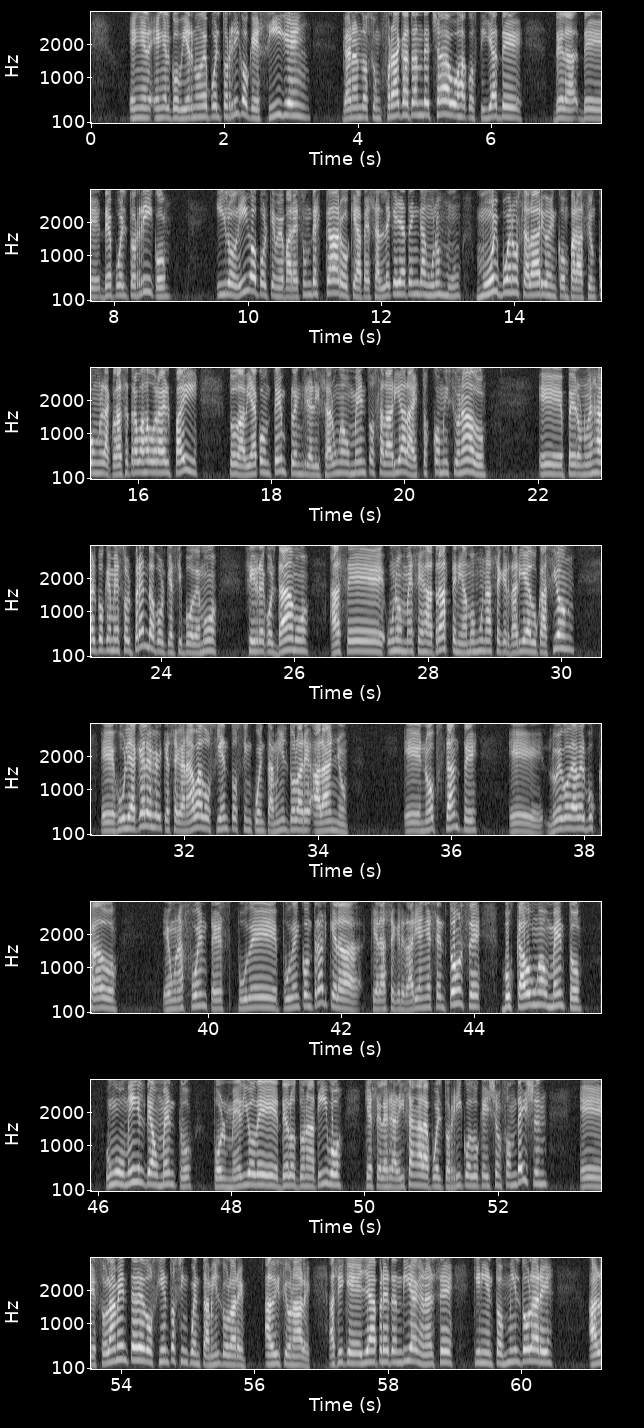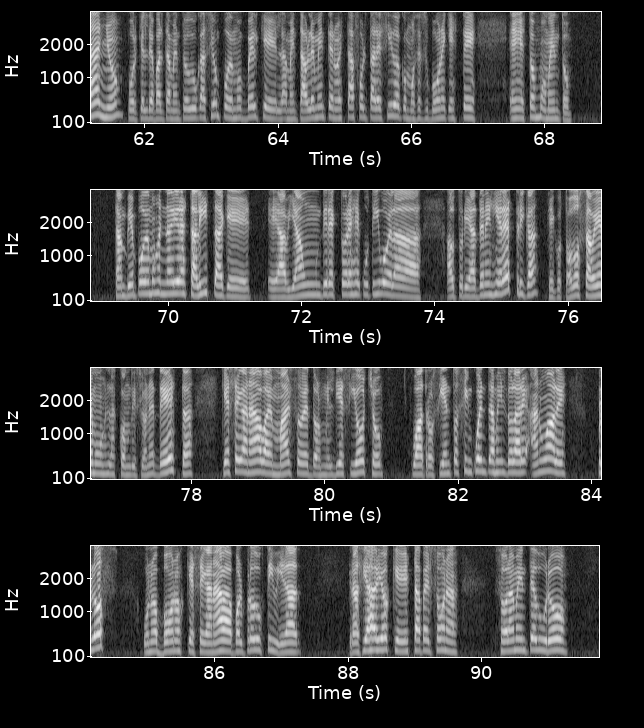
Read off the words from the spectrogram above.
en, el, en el gobierno de Puerto Rico que siguen ganándose un fracatán de chavos a costillas de, de, la, de, de Puerto Rico y lo digo porque me parece un descaro que a pesar de que ya tengan unos muy, buenos salarios en comparación con la clase trabajadora del país, todavía contemplen realizar un aumento salarial a estos comisionados. Eh, pero no es algo que me sorprenda porque si podemos, si recordamos, hace unos meses atrás teníamos una secretaria de educación, eh, Julia Kelleher, que se ganaba 250 mil dólares al año. Eh, no obstante, luego de haber buscado en unas fuentes pude, pude encontrar que la, que la secretaria en ese entonces buscaba un aumento, un humilde aumento por medio de, los donativos que se le realizan a la Puerto Rico Education Foundation, eh, solamente de 250 mil dólares adicionales. Así que ella pretendía ganarse 500 mil dólares al año, porque el Departamento de Educación podemos ver que lamentablemente no está fortalecido como se supone que esté en estos momentos. También podemos añadir a esta lista que eh, había un director ejecutivo de la Autoridad de Energía Eléctrica, que todos sabemos las condiciones de esta, que se ganaba en marzo del 2018 450 mil dólares anuales, plus unos bonos que se ganaba por productividad. Gracias a Dios que esta persona solamente duró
